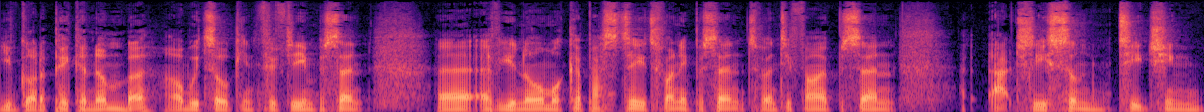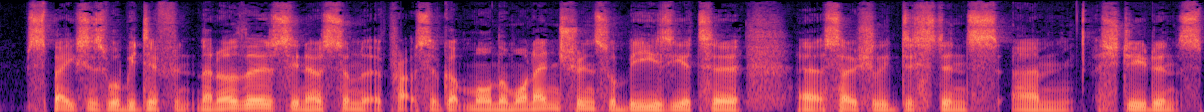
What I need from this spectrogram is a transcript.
you've got to pick a number. Are we talking 15% uh, of your normal capacity, 20%, 25%? Actually, some teaching spaces will be different than others. You know, some that perhaps have got more than one entrance will be easier to uh, socially distance um, students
